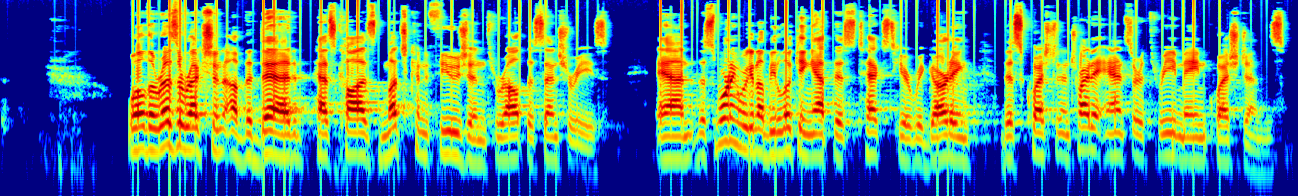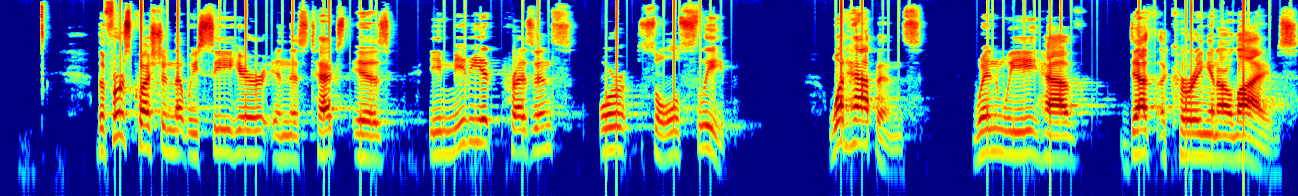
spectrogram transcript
well, the resurrection of the dead has caused much confusion throughout the centuries. And this morning we're going to be looking at this text here regarding this question and try to answer three main questions. The first question that we see here in this text is immediate presence or soul sleep. What happens when we have death occurring in our lives?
